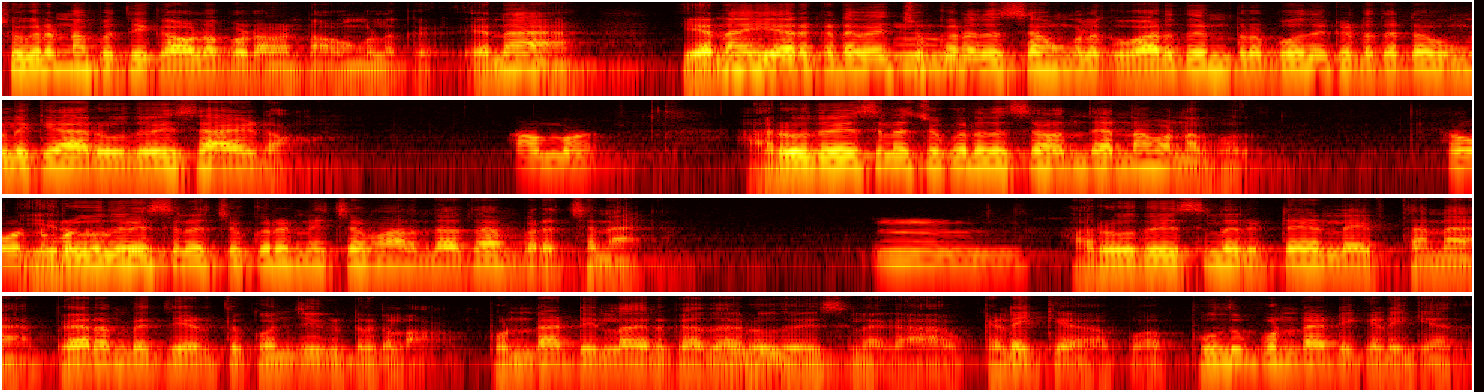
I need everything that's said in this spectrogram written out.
சுக்கிரனை பற்றி கவலைப்பட வேண்டாம் உங்களுக்கு. ஏன்னா ஏன்னா ஏற்கனவே சுக்கிர தசை உங்களுக்கு வருதுன்ற போது கிட்டத்தட்ட உங்களுக்கே அறுபது வயசு ஆகிடும் ஆமா. அறுபது வயசில் சுக்கிர தசை வந்து என்ன பண்ண போகுது? இருபது வயசில் சுக்கிரன் நீச்சமாக இருந்தால் தான் பிரச்சனை. அறுபது வயசில் ரிட்டையர் லைஃப் தானே? பேரம்பேத்தி எடுத்து கொஞ்சிக்கிட்டு இருக்கலாம். பொண்டாட்டிலாம் இருக்காது அறுபது வயசில். கிடைக்க புது பொண்டாட்டி கிடைக்காது.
